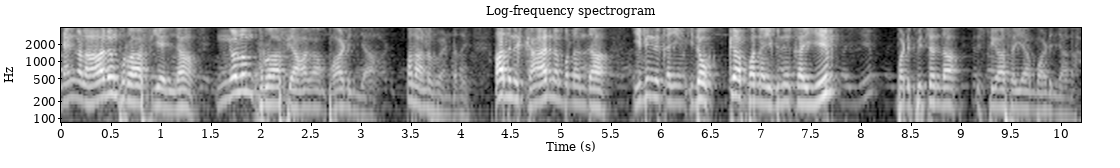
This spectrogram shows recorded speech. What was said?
ഞങ്ങൾ ആരും ഖുറാഫിയല്ല. നിങ്ങളും ഖുറാഫി ആകാൻ പാടില്ല. അതാണ് വേണ്ടത്. അതിന് കാരണം പറഞ്ഞ എന്താ? ഇബിന് കയ്യും ഇതൊക്കെ പറഞ്ഞ ഇബിന് കയ്യും പഠിപ്പിച്ചെന്താ? ഇസ്തിഹാസ് ചെയ്യാൻ പാടില്ല എന്നാ.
